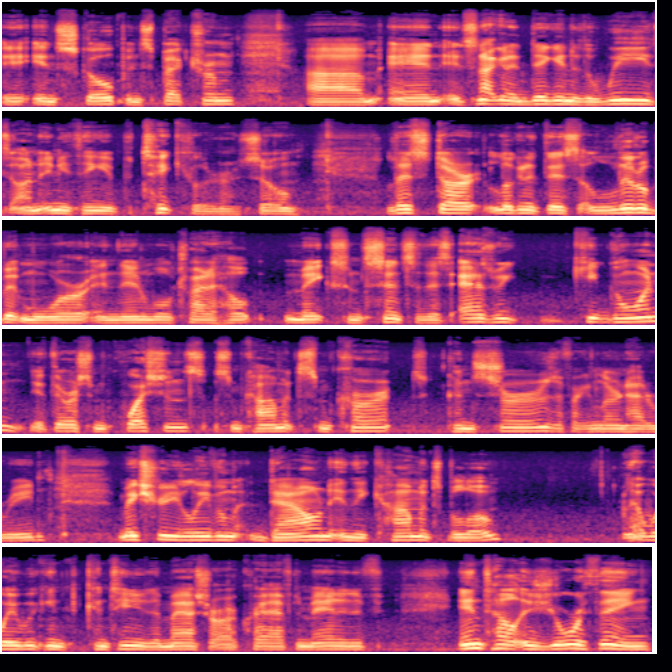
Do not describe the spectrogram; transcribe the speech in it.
in scope and spectrum um, and it's not going to dig into the weeds on anything in particular. So let's start looking at this a little bit more and then we'll try to help make some sense of this as we keep going. If there are some questions, some comments, some current concerns, if I can learn how to read, make sure you leave them down in the comments below. That way we can continue to master our craft. And man, and if Intel is your thing,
